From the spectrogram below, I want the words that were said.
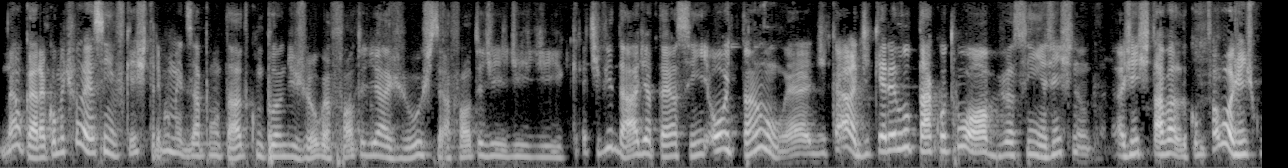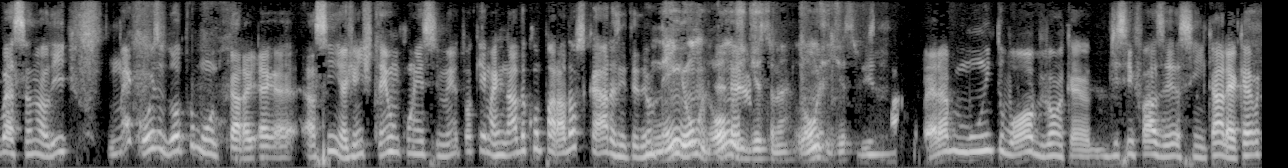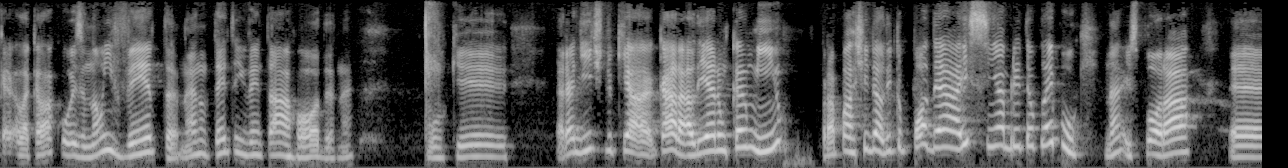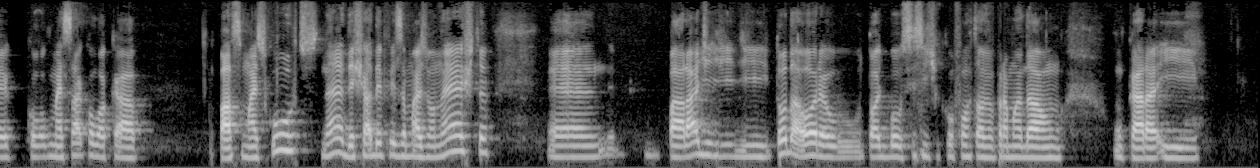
Não, cara, como eu te falei, assim, eu fiquei extremamente desapontado com o plano de jogo, a falta de ajuste, a falta de, de, de, criatividade até, assim, ou então, é, de, cara, de querer lutar contra o óbvio, assim, a gente, a gente tava, como falou, a gente conversando ali, não é coisa do outro mundo, cara, é, é, assim, a gente tem um conhecimento, ok, mas nada comparado aos caras, entendeu? Nenhum, longe é, disso, né, longe disso era muito óbvio de se fazer assim, cara, é aquela, aquela coisa, não inventa, né? Não tenta inventar a roda, né? Porque era nítido que, a, cara, ali era um caminho para partir dali tu poder aí sim abrir teu playbook, né? Explorar, é, começar a colocar passos mais curtos, né? Deixar a defesa mais honesta, é, parar de, de, de, toda hora o Todd Bowles se sentir confortável para mandar um, um cara e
